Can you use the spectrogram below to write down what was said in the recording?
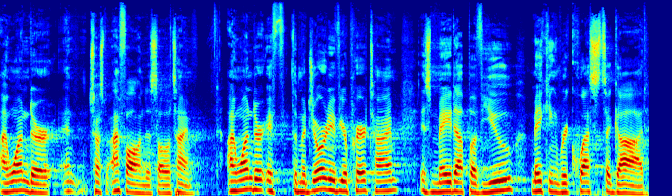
I wonder, and trust me, I fall into this all the time. I wonder if the majority of your prayer time is made up of you making requests to God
